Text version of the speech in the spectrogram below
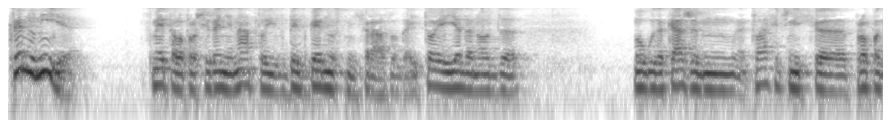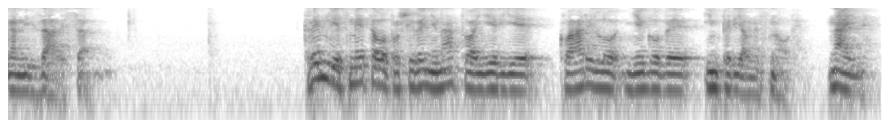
Kremlju nije smetalo proširenje NATO iz bezbednostnih razloga i to je jedan od, mogu da kažem, klasičnih eh, propagandnih zavesa. Kremlju je smetalo proširenje NATO-a jer je kvarilo njegove imperialne snove. Naime,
